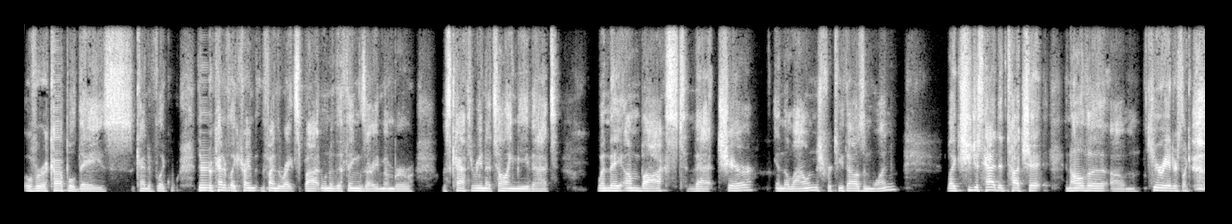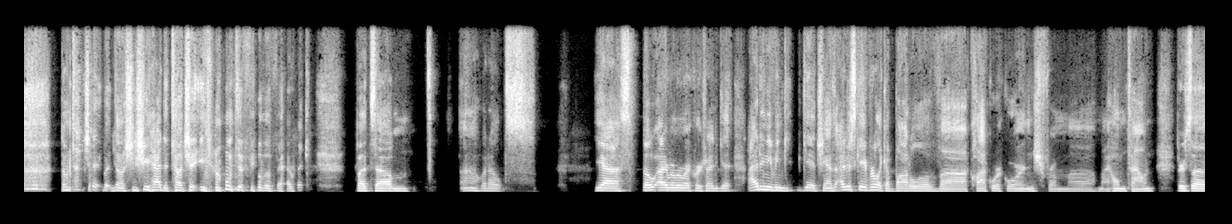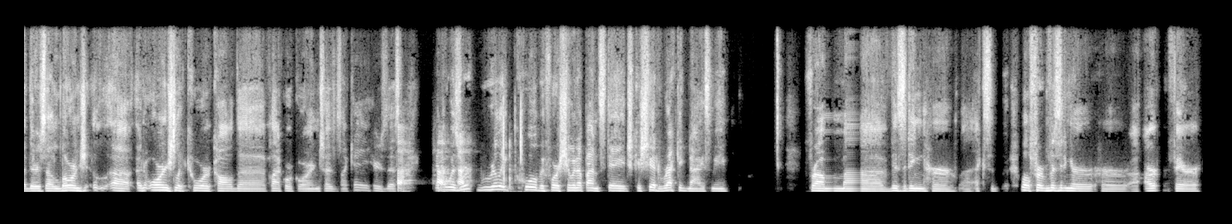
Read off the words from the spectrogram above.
over a couple days. Kind of like they were kind of like trying to find the right spot. One of the things I remember was Katharina telling me that when they unboxed that chair in the lounge for 2001 like she just had to touch it and all the um, curators like don't touch it. But no she she had to touch it you know to feel the fabric. But um uh, what else? Yeah so i remember we were trying to get i didn't even get a chance. I just gave her like a bottle of uh clockwork orange from uh my hometown. There's a there's a orange uh an orange liqueur called uh clockwork orange. I was like hey here's this. And it was re- really cool before she went up on stage because she had recognized me from uh, visiting her uh, ex- well from visiting her her uh, art fair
